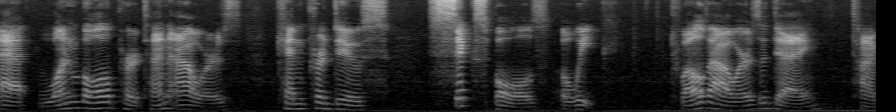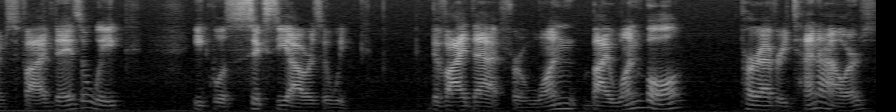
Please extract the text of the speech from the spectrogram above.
at one bowl per 10 hours can produce six bowls a week. 12 hours a day times five days a week equals 60 hours a week. Divide that for one by one bowl per every 10 hours,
